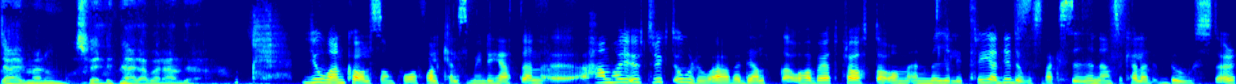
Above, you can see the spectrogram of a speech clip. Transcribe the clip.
där man umgås väldigt nära varandra. Johan Karlsson på Folkhälsomyndigheten, eh, han har ju uttryckt oro över delta och har börjat prata om en möjlig tredje dos vaccin, en så kallad booster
